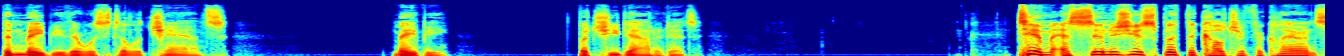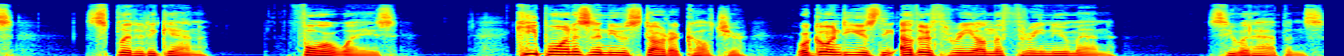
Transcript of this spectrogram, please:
then maybe there was still a chance. Maybe. But she doubted it. Tim, as soon as you split the culture for Clarence, split it again. Four ways. Keep one as a new starter culture. We're going to use the other three on the three new men. See what happens.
